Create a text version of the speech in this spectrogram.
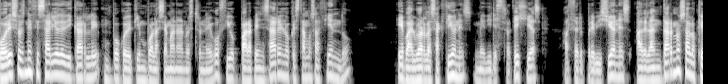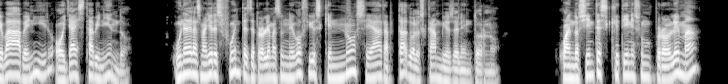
Por eso es necesario dedicarle un poco de tiempo a la semana a nuestro negocio para pensar en lo que estamos haciendo, evaluar las acciones, medir estrategias, hacer previsiones, adelantarnos a lo que va a venir o ya está viniendo. Una de las mayores fuentes de problemas de un negocio es que no se ha adaptado a los cambios del entorno. Cuando sientes que tienes un problema,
